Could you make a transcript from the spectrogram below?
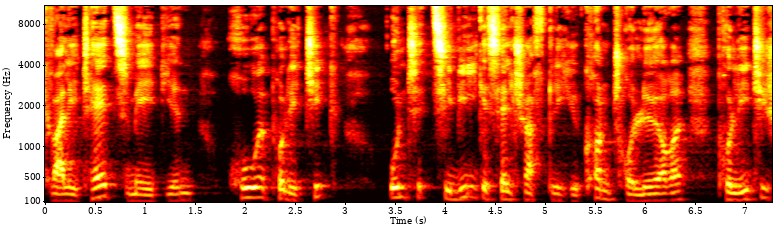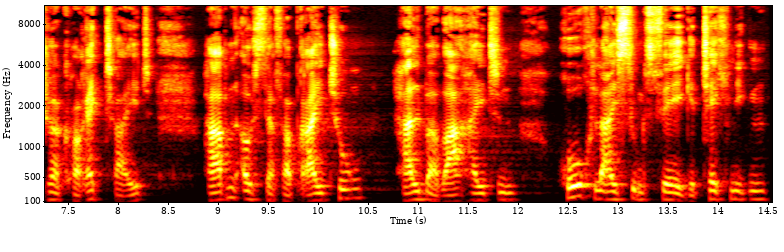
Qualitätsmedien, hohe Politik und zivilgesellschaftliche Kontrolleure politischer Korrektheit haben aus der Verbreitung halber Wahrheiten hochleistungsfähige Techniken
